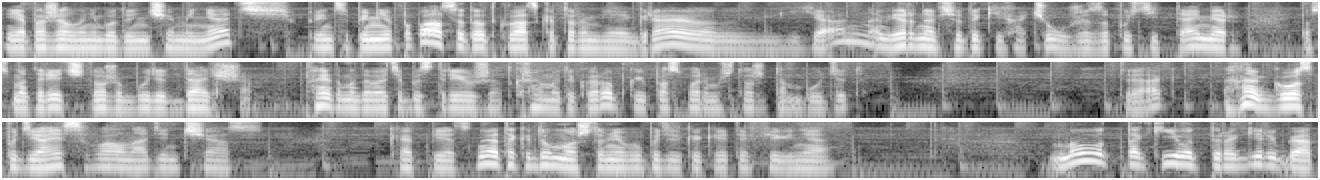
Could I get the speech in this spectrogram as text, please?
Я, пожалуй, не буду ничего менять. В принципе, мне попался тот класс, которым я играю. Я, наверное, все-таки хочу уже запустить таймер, посмотреть, что же будет дальше. Поэтому давайте быстрее уже откроем эту коробку и посмотрим, что же там будет. Так. Господи, айсвал на один час. Капец. Ну, я так и думал, что мне выпадет какая-то фигня. Ну, вот такие вот пироги, ребят.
